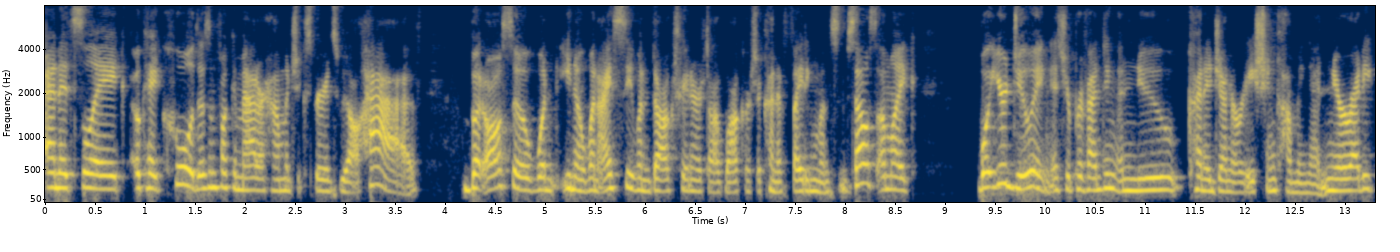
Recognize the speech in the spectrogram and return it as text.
And it's like, okay, cool. It doesn't fucking matter how much experience we all have. But also when you know, when I see when dog trainers, dog walkers are kind of fighting amongst themselves, I'm like, what you're doing is you're preventing a new kind of generation coming in and you're already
